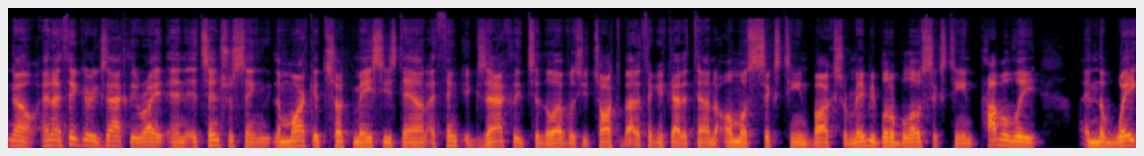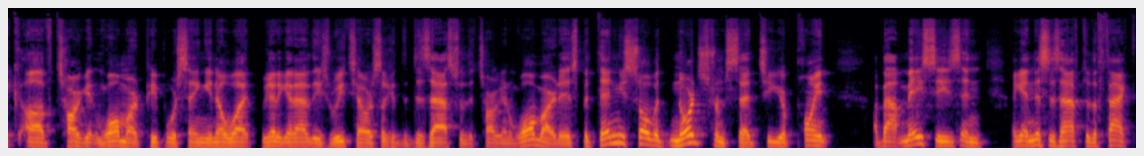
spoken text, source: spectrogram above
No, and I think you're exactly right. And it's interesting. The market took Macy's down, I think, exactly to the levels you talked about. I think it got it down to almost 16 bucks or maybe a little below 16, probably in the wake of Target and Walmart, people were saying, you know what, we got to get out of these retailers. Look at the disaster that Target and Walmart is. But then you saw what Nordstrom said to your point about Macy's. And again, this is after the fact,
